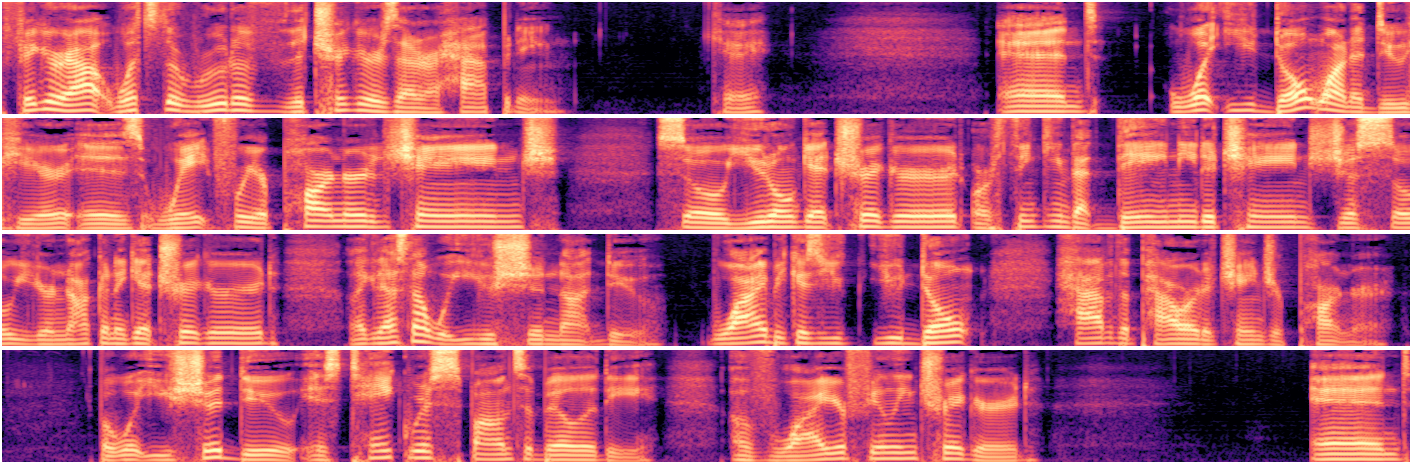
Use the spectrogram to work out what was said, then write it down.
figure out what's the root of the triggers that are happening. Okay? And what you don't want to do here is wait for your partner to change so you don't get triggered or thinking that they need to change just so you're not going to get triggered. Like that's not what you should not do. Why? Because you you don't have the power to change your partner. But what you should do is take responsibility of why you're feeling triggered and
